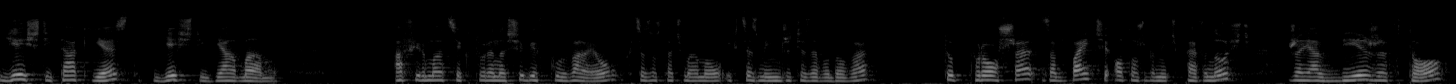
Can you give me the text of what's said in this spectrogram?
Jeśli tak jest, jeśli ja mam afirmacje, które na siebie wpływają, chcę zostać mamą i chcę zmienić życie zawodowe, to proszę, zadbajcie o to, żeby mieć pewność, że ja wierzę w to,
